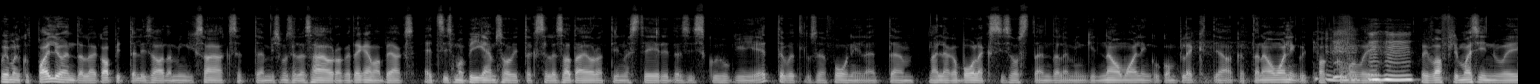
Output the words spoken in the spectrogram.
võimalikult palju endale kapitali saada mingiks ajaks, et äh, mis ma selle saja euroga tegema peaks, et siis ma pigem soovitaks selle sada eurot investeerida siis kuhugi ettevõtluse foonile, et äh, naljaga pooleks siis osta endale mingi näomaalingu komplekt ja hakata näomaalinguid pakkuma või mm -hmm. või vahvlimasin või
